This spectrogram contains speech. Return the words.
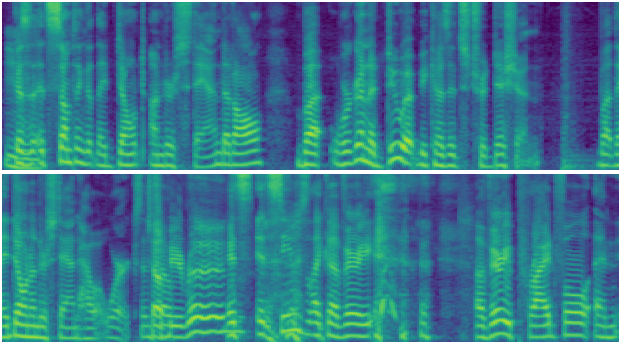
because Mhm. it's something that they don't understand at all. But we're gonna do it because it's tradition, but they don't understand how it works, and so run. it's it seems like a very a very prideful and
